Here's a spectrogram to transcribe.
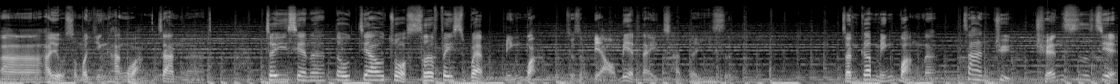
啊，还有什么银行网站啊，这一些呢，都叫做 Surface Web 明网，就是表面那一层的意思。整个明网呢，占据全世界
